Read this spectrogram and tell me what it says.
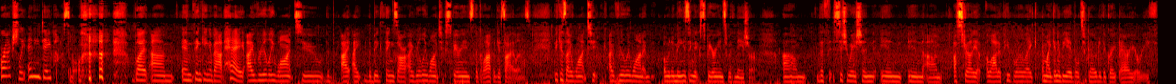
or actually any day possible. but um, and thinking about, hey, I really want to. The, I, I, the big things are, I really want to experience the Galapagos Islands because I want to. I really want a, an amazing experience with nature um, the th- situation in in um, Australia. A lot of people are like, "Am I going to be able to go to the Great Barrier Reef?"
